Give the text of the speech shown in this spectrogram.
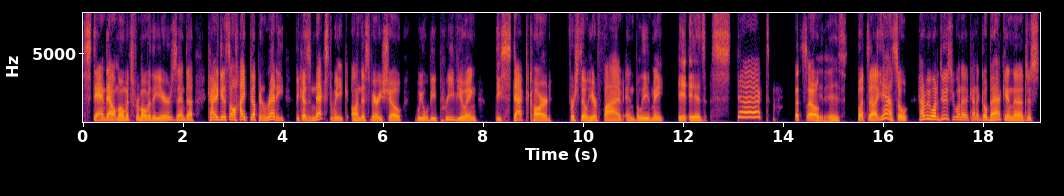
standout moments from over the years, and uh, kind of get us all hyped up and ready because next week on this very show, we will be previewing the stacked card for Still Here 5. And believe me, it is stacked. so, It is. but uh, yeah, so how do we want to do this? You want to kind of go back and uh, just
